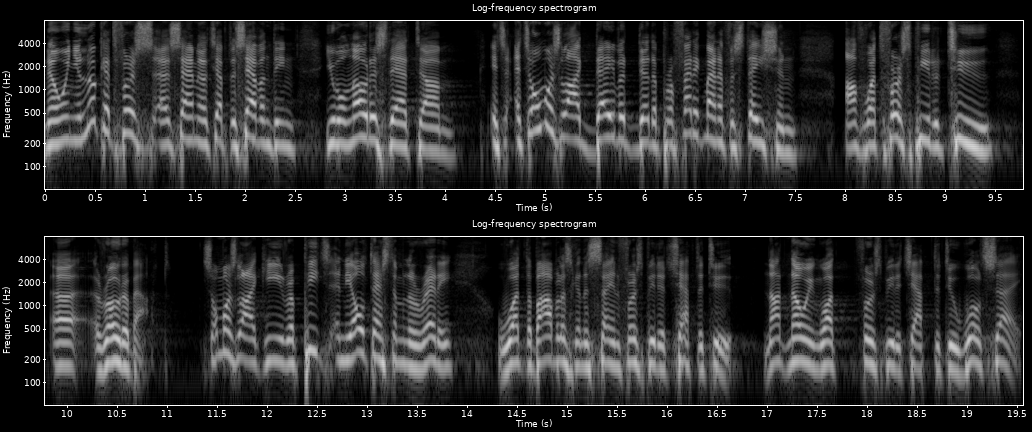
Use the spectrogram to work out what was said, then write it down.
Now, when you look at First uh, Samuel chapter 17, you will notice that um, it's, it's almost like David did a prophetic manifestation of what First Peter 2 uh, wrote about. It's almost like he repeats in the Old Testament already what the Bible is going to say in First Peter chapter 2, not knowing what First Peter chapter 2 will say.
